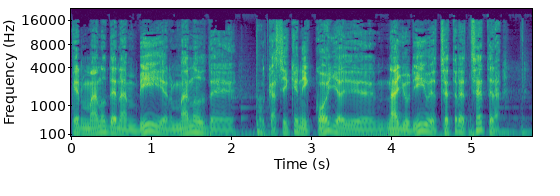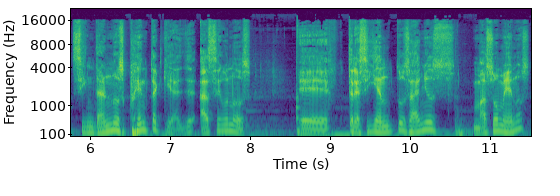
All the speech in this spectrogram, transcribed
hermanos de Nambí, hermanos de cacique Nicoya, de Nayuribe, etcétera, etcétera, sin darnos cuenta que hace unos 300 eh, años más o menos,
